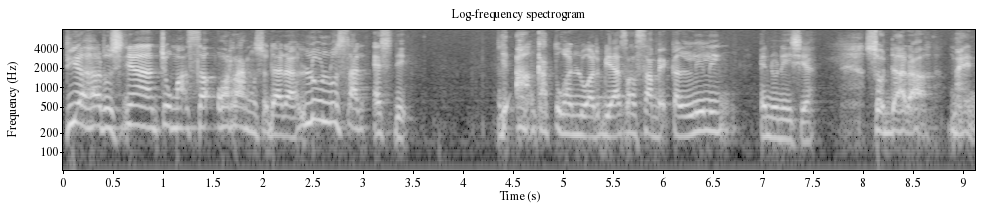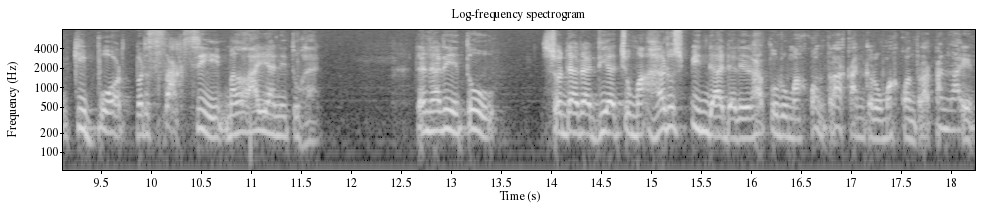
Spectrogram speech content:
Dia harusnya cuma seorang saudara lulusan SD. Diangkat Tuhan luar biasa sampai keliling Indonesia. Saudara main keyboard, bersaksi, melayani Tuhan. Dan hari itu, saudara dia cuma harus pindah dari ratu rumah kontrakan ke rumah kontrakan lain.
